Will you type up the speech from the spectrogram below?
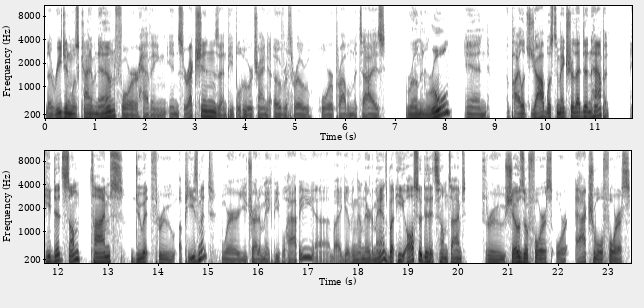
The region was kind of known for having insurrections and people who were trying to overthrow or problematize Roman rule. And Pilate's job was to make sure that didn't happen. He did sometimes do it through appeasement, where you try to make people happy uh, by giving them their demands, but he also did it sometimes through shows of force or actual force.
